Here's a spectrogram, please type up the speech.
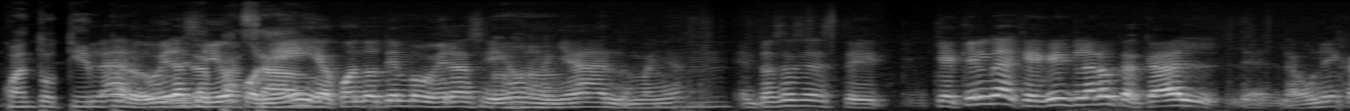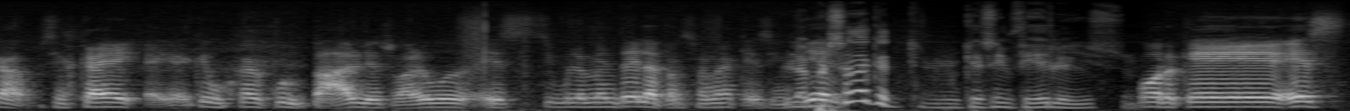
¿Cuánto tiempo Claro, hubiera seguido con pasado? ella, cuánto tiempo hubiera seguido Ajá. engañando, mañana. Entonces, este, que quede, que quede claro que acá la única, si es que hay, hay que buscar culpables o algo, es simplemente la persona que es infiel. La persona que, que es infiel es... Porque es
